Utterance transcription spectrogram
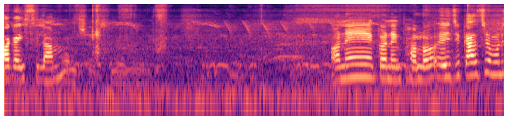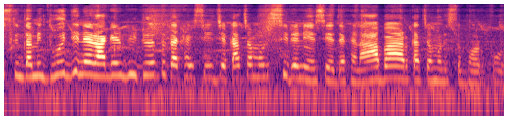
লাগাইছিলাম। অনেক অনেক ভালো। এই যে কাঁচামরিচ কিন্তু আমি দুই দিনের আগের ভিডিওতে দেখাইছি যে কাঁচামরিচ ছিঁড়ে নিয়েছি দেখেন আবার কাঁচামরিচ ভরপুর।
